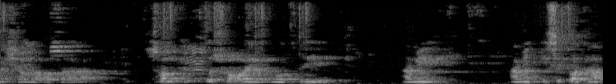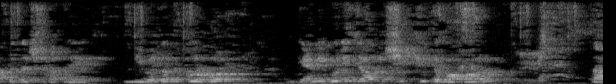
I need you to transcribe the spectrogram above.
ইনশাল্লাহ তারা সংক্ষিপ্ত সময়ের মধ্যেই আমি আমি কিছু কথা আপনাদের সাথে নিবেদন করব। জ্ঞানী গুণীজন, শিক্ষিত মহল, তা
